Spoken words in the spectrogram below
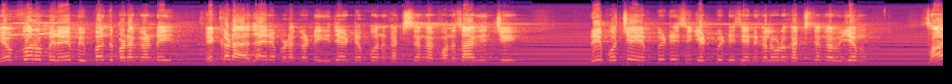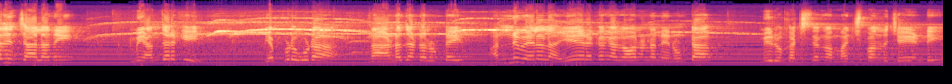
ఎవ్వరు మీరేం ఇబ్బంది పడకండి. ఎక్కడ అధైర్యపడకండి. ఇదే టెంపోని ఖచ్చితంగా కొనసాగించి రేపు వచ్చే ఎంపీటీసీ జెడ్పీటీసీ ఎన్నికలు కూడా ఖచ్చితంగా విజయం సాధించాలని మీ అందరికీ ఎప్పుడు కూడా నా అండదండలు ఉంటాయి. అన్ని వేళలా ఏ రకంగా కావాలన్నా నేను ఉంటా. మీరు ఖచ్చితంగా మంచి పనులు చేయండి.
